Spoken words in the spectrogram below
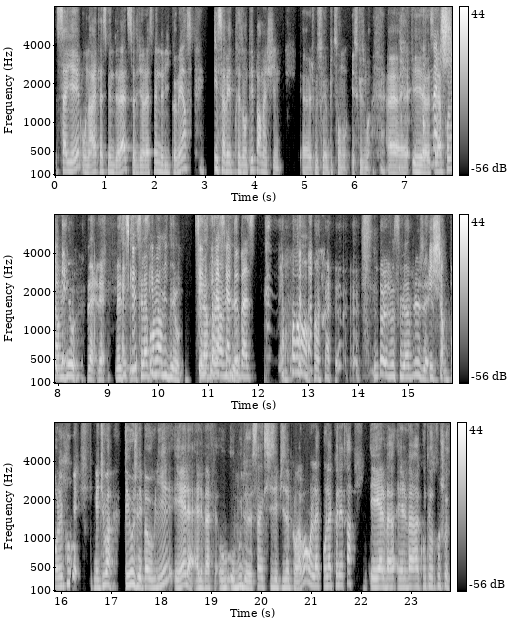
ça y est, on arrête la semaine de l'ad, ça devient la semaine de l'e-commerce et ça va être présenté par machine. Euh, je me souviens plus de son nom, excuse-moi. Euh, et euh, c'est la première vidéo. C'est la première vidéo. C'est une commerciale de base. je me souviens plus. Pour le coup, mais, tu vois, Théo, je l'ai pas oublié, et elle, elle va au, bout de 5-6 épisodes qu'on va voir, on la, on la, connaîtra, et elle va, elle va raconter autre chose.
